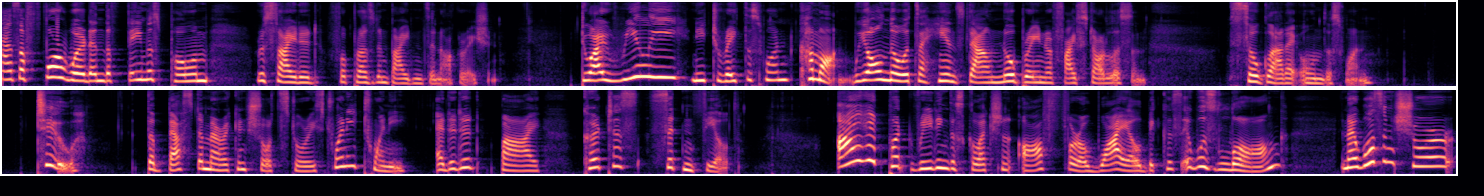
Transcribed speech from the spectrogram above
has a foreword and the famous poem recited for President Biden's inauguration. Do I really need to rate this one? Come on, we all know it's a hands down, no brainer five star listen. So glad I own this one. Two, The Best American Short Stories 2020, edited by Curtis Sittenfeld. I had put reading this collection off for a while because it was long, and I wasn't sure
